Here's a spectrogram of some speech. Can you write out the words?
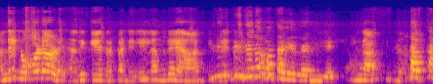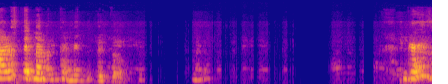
ಅಂದ್ರೆ ನೋಡೋಳೆ ಅದಕ್ಕೆ ಎದುರ್ಕೊಂಡಿಲ್ಲ ಇಲ್ಲಾಂದ್ರೆ ಹಾಕಿದ್ರೆ ಗೊತ್ತಾಗಿಲ್ಲ ನನಗೆ ಹಿಂಗ ಕಣ್ಣಿಗೆ ಗೈಸ್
